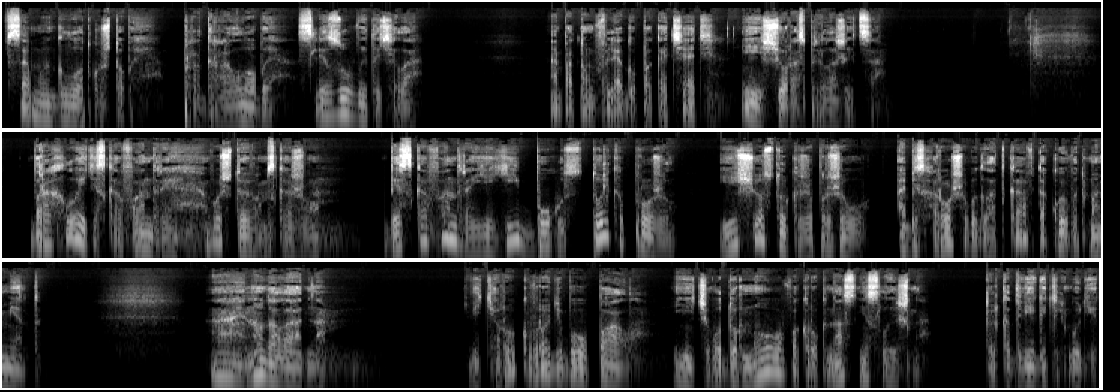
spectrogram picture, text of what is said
В самую глотку, чтобы продрало бы, слезу выточила. А потом флягу покачать и еще раз приложиться. Барахло эти скафандры, вот что я вам скажу. Без скафандра я, ей-богу, столько прожил, и еще столько же проживу, а без хорошего глотка в такой вот момент. Ай, ну да ладно. Ветерок вроде бы упал, и ничего дурного вокруг нас не слышно. Только двигатель гудит.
